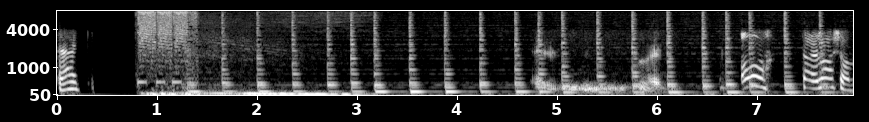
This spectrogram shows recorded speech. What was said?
Tack. Åh, Sara Larsson.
